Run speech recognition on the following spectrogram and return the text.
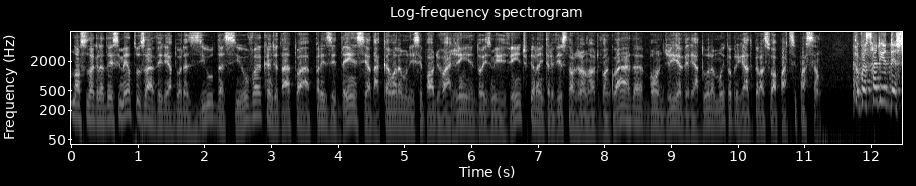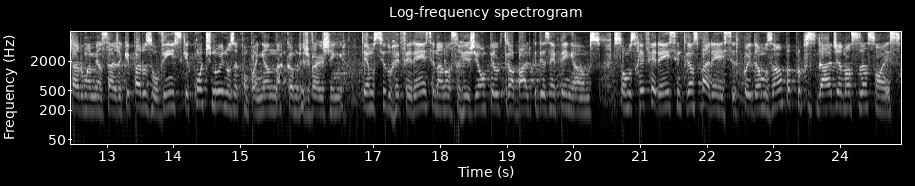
Nossos agradecimentos à vereadora Zilda Silva, candidato à presidência da Câmara Municipal de Varginha em 2020, pela entrevista ao Jornal de Vanguarda. Bom dia, vereadora. Muito obrigado pela sua participação. Eu gostaria de deixar uma mensagem aqui para os ouvintes que continuem nos acompanhando na Câmara de Varginha. Temos sido referência na nossa região pelo trabalho que desempenhamos. Somos referência em transparência, pois damos ampla publicidade às nossas ações.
